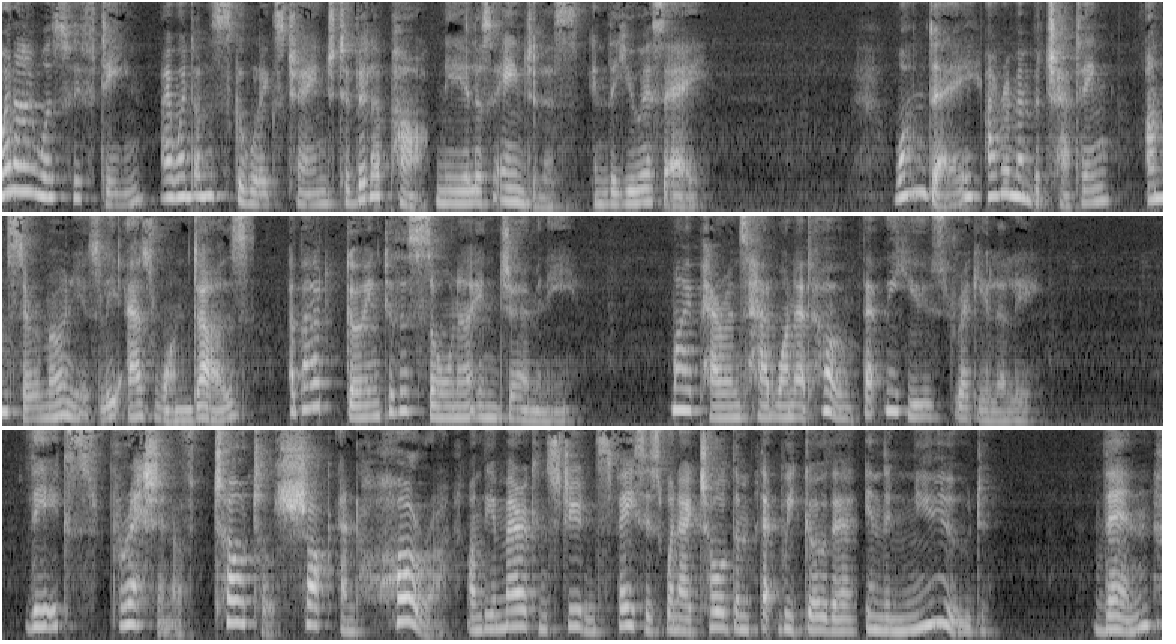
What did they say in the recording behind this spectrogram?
When I was 15, I went on a school exchange to Villa Park near Los Angeles in the USA. One day, I remember chatting, unceremoniously as one does, about going to the sauna in Germany. My parents had one at home that we used regularly. The expression of total shock and horror on the American students' faces when I told them that we go there in the nude then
